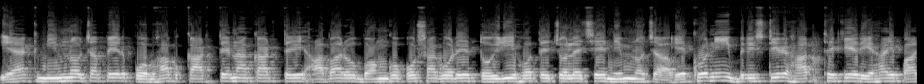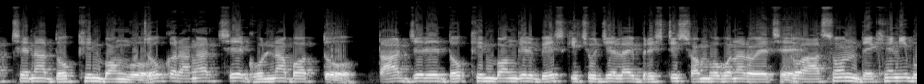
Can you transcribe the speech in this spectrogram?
এক নিম্নচাপের প্রভাব কাটতে না কাটতেই আবারও বঙ্গোপসাগরে তৈরি হতে চলেছে নিম্নচাপ। এখনই বৃষ্টির হাত থেকে রেহাই পাচ্ছে না দক্ষিণবঙ্গ। চোখ রাঙাচ্ছে ঘূর্ণাবর্ত। তার জেরে দক্ষিণবঙ্গের বেশ কিছু জেলায় বৃষ্টির সম্ভাবনা রয়েছে। তো আসুন দেখে নিব,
